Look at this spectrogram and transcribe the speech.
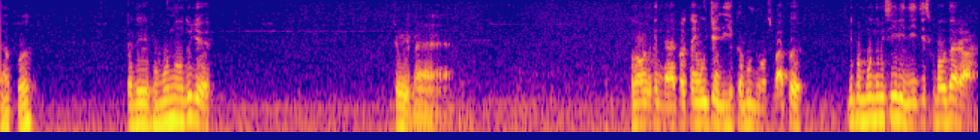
Kita apa? Tadi pembunuh tu je. Trip man. Tak kenal kalau time hujan dia akan bunuh. Sebab apa? Ni pembunuh misteri ni dia suka bau darah.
